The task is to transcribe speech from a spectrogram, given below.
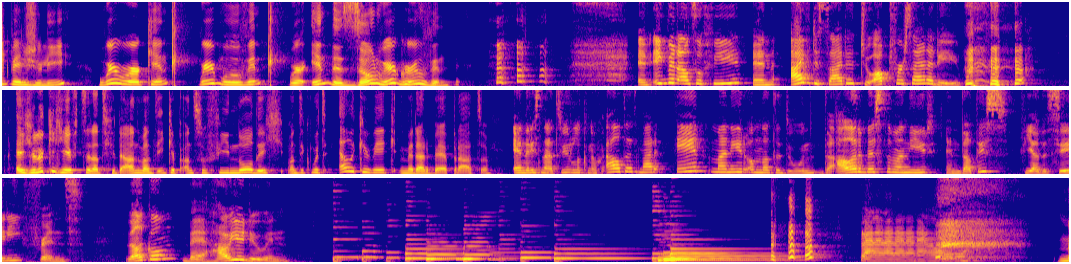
Ik ben Julie. We're working, we're moving, we're in the zone, we're grooving. En ik ben Anne-Sophie en I've decided to opt for sanity. En gelukkig heeft ze dat gedaan, want ik heb Anne-Sophie nodig, want ik moet elke week met haar bijpraten. En er is natuurlijk nog altijd maar één manier om dat te doen, de allerbeste manier, en dat is via de serie Friends. Welkom bij How You Doing.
